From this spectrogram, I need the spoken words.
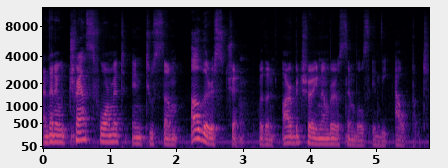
and then it would transform it into some other string with an arbitrary number of symbols in the output.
